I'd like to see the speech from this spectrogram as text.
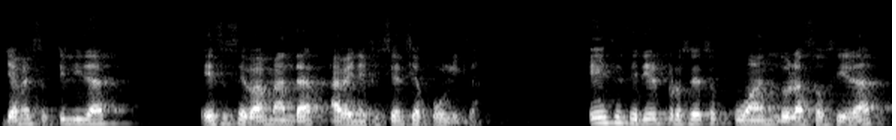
llámese utilidad, eso se va a mandar a beneficencia pública. Ese sería el proceso cuando la sociedad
